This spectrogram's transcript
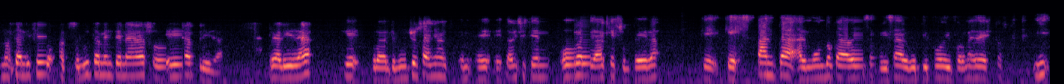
no están diciendo absolutamente nada sobre esa realidad. Realidad que durante muchos años he, estado insistiendo, otra realidad que supera, que, que espanta al mundo cada vez que se realiza algún tipo de informes de estos. Y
